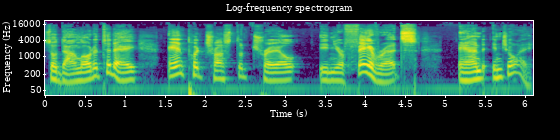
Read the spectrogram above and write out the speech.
So download it today and put Trust the Trail in your favorites and enjoy.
